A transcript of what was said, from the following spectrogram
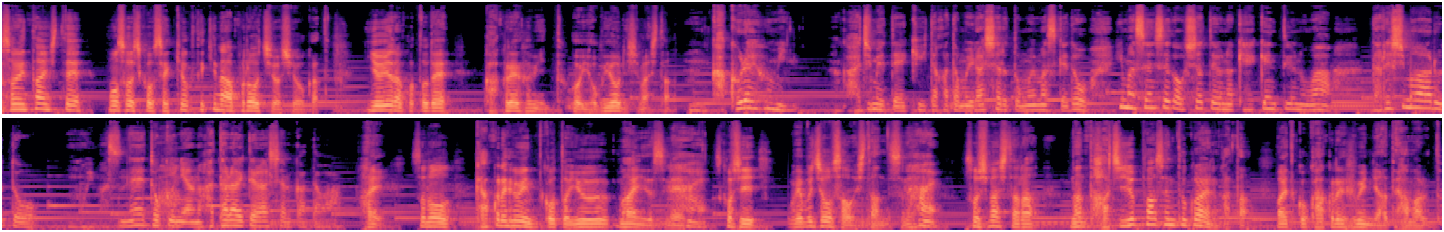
それに対して、もう少しこう積極的なアプローチをしようかというようなことで、隠れ不眠と呼ぶようにしました。うん隠れ不眠。か初めて聞いた方もいらっしゃると思いますけど、今先生がおっしゃったような経験っていうのは、誰しもあると思いますね。特にあの、働いてらっしゃる方は。はい。その、隠れ不眠ことを言う前にですね、はい少しウェブ調査をしたんですね。はい。そうしましたら、なんと80%くらいの方、割とこう隠れ不眠に当てはまると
